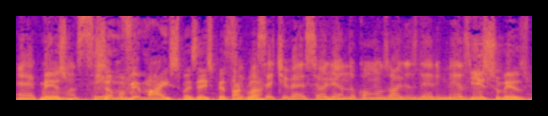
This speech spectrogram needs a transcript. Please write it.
É como mesmo. se- Precisamos ver mais, mas é Se espetacular. você estivesse olhando com os olhos dele mesmo. Isso mesmo.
